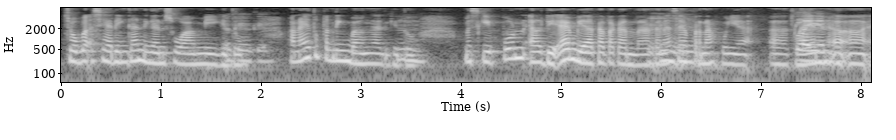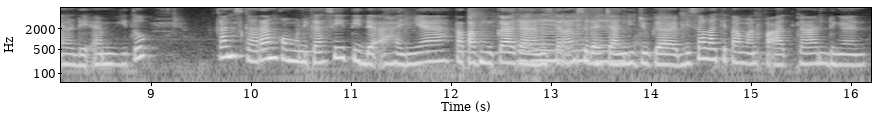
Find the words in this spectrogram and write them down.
coba sharingkan dengan suami gitu Oke, oke. karena itu penting banget gitu meskipun LDM ya katakanlah karena saya pernah punya uh, klien Klien. uh, uh, LDM gitu kan sekarang komunikasi tidak hanya tatap muka kan sekarang sudah canggih juga. Bisalah kita manfaatkan dengan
